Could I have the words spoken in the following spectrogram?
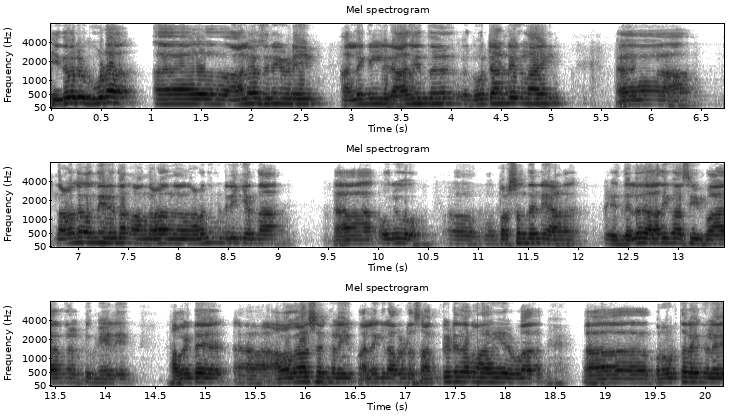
ഇതൊരു ഗൂഢ ആലോചനയുടെയും അല്ലെങ്കിൽ രാജ്യത്ത് നൂറ്റാണ്ടുകളായി നടന്നു വന്നിരുന്ന നടന്നുകൊണ്ടിരിക്കുന്ന ഒരു പ്രശ്നം തന്നെയാണ് ദളിത് ആദിവാസി വിഭാഗങ്ങൾക്ക് മേലെ അവരുടെ അവകാശങ്ങളെയും അല്ലെങ്കിൽ അവരുടെ സംഘടിതമായുള്ള പ്രവർത്തനങ്ങളെ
